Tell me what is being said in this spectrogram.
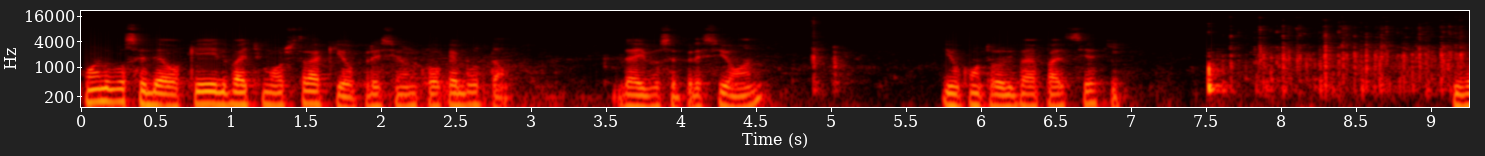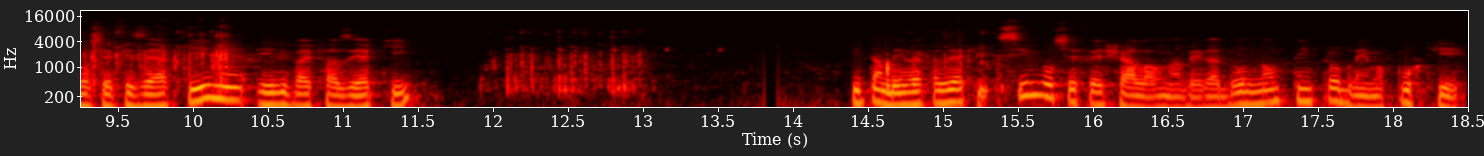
Quando você der ok ele vai te mostrar aqui, ó, pressione qualquer botão Daí você pressiona e o controle vai aparecer aqui. Que você fizer aqui, né, ele vai fazer aqui e também vai fazer aqui. Se você fechar lá o navegador, não tem problema. Por quê?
